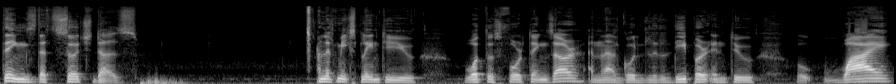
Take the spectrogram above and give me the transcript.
things that search does. And let me explain to you what those four things are, and then I'll go a little deeper into why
